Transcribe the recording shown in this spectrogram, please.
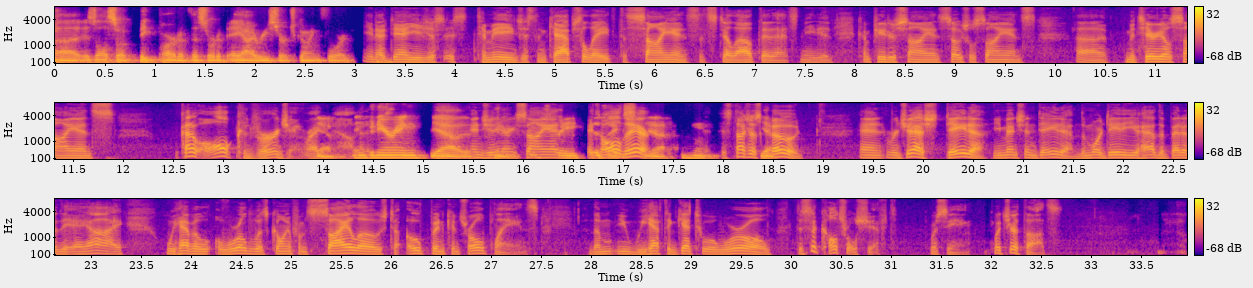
uh, is also a big part of the sort of AI research going forward. You know, Dan, you just, it's, to me, just encapsulate the science that's still out there that's needed. Computer science, social science, uh, material science, kind of all converging right yeah. now. Engineering, yeah. Engineering, science, it's all there. Yeah. Mhm. It's not just Yeah. code. And Rajesh, data, you mentioned data. The more data you have, the better the AI. We have a, a world that's going from silos to open control planes. The, you, we have to get to a world, this is a cultural shift we're seeing. What's your thoughts?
